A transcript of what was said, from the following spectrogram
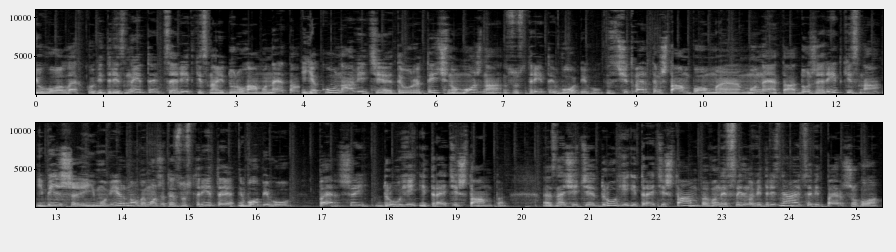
Його легко відрізнити. Це рідкісна і дорога монета, яку навіть е, теоретично можна зустріти в обігу. З четвертим штампом е, монета дуже рідкісна, і більш ймовірно, ви можете зустріти в обігу перший, другий і третій штампи. Е, Значить, другий і третій штампи вони сильно відрізняються від першого,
